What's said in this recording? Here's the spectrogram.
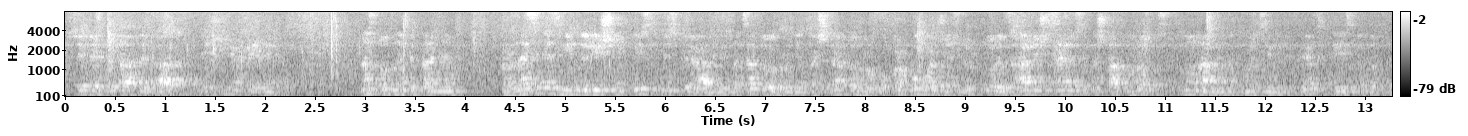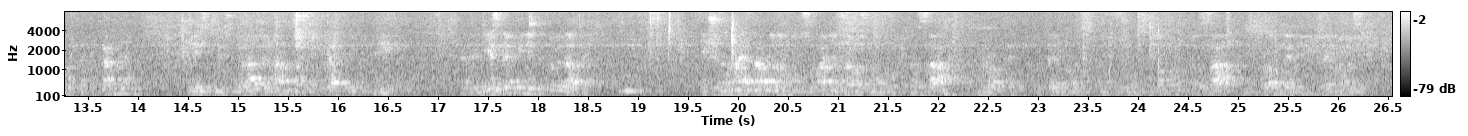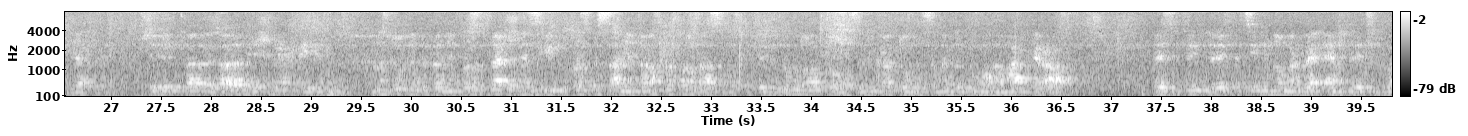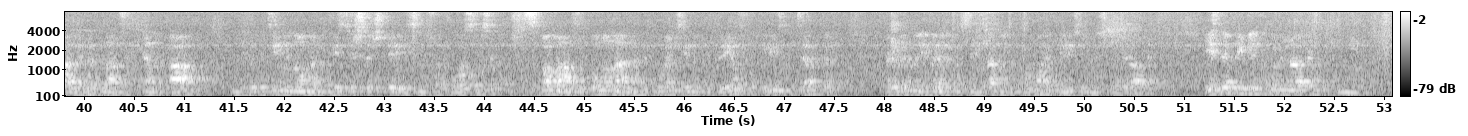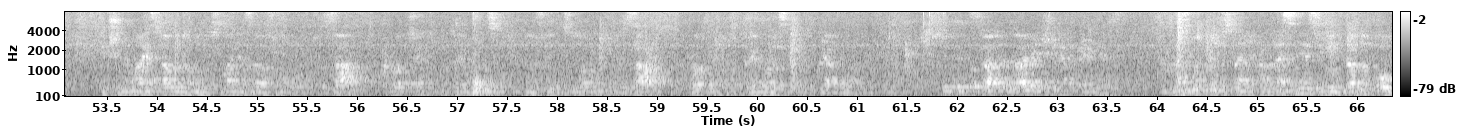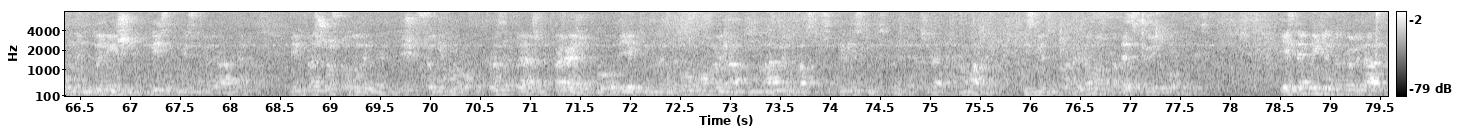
Всі депутати за. Рішення прийнято. Наступне питання про внесення змін до рішення Київської міської ради від 20 грудня 2024 року про погодження структури загальної чисельності та штатного розпису комунального та комерційного підприємства Київська додатковна лікарня Київської міської ради на 25 рік. Е, Є необхідність доповідати? Якщо немає, ставлю голосування за основу. Хто за, проти, цілому. Хто за, проти, утримались. Дякую. Всі депутати за. Рішення прийнято. Наступне питання про затвердження звіту про списання транспортного засобу спеціалізованого автобуса, мікроавтобуса «Меддопомога» марки РАФ, реєстраційний номер ВМ 3219 НА, ідентифікаційний номер 264 880 з балансу комунального некомерційного підприємства Київський центр первинної медико-санітарної допомоги Київської міської ради. Є необхідність доповідати? Ні. Якщо немає, ставлю на голосування за основу. За, проти, утрималися. Голосуємо. За, проти, утрималися. Дякую. Депутати за. Рішення прийнято. Наступне питання про внесення змін та доповнень до рішень Київської міської ради від 26 липня 2007 року про затвердження переліку об'єктів незаконного майна комунальної власності Київської міської територіальної громади Ізмірського району Одеської області. Є необхідність доповідати?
